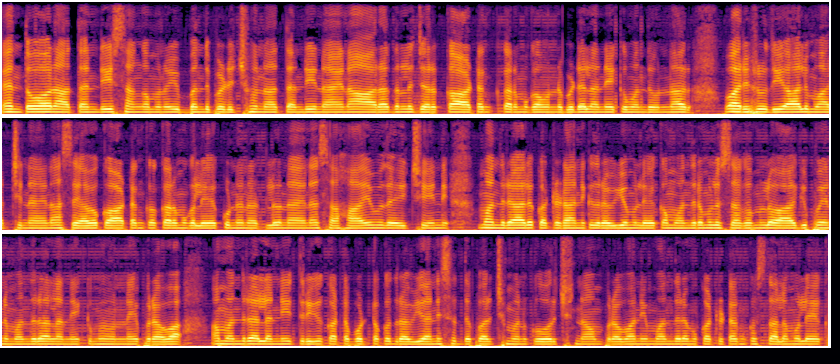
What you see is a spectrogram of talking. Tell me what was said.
ఎంతో నా తండ్రి సంగమును ఇబ్బంది పెడుచు నా తండ్రి నాయన ఆరాధనలు జరగక ఆటంకకరముగా ఉన్న బిడ్డలు అనేక మంది ఉన్నారు. వారి హృదయాలు మార్చి నాయన సేవకు ఆటంకకరముగా లేకుండానట్లు నాయన సహాయం దయచేయండి. మందిరాలు కట్టడానికి ద్రవ్యం లేక మందిరములు సగంలో ఆగిపోయిన మందిరం మందిరాలు అనేకమే ఉన్నాయి ప్రభా. ఆ మందిరాలన్నీ తిరిగి కట్టబొట్టకు ద్రవ్యాన్ని సిద్ధపరచమని కోరుచున్నాం ప్రభా. నీ మందిరం కట్టడానికి స్థలము లేక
